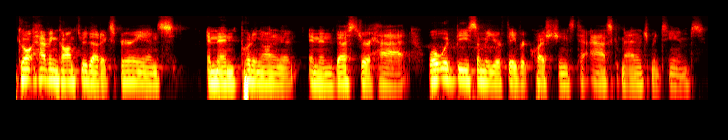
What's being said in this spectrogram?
go, having gone through that experience, and then putting on an, an, investor hat, what would be some of your favorite questions to ask management teams?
